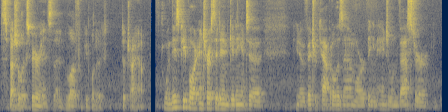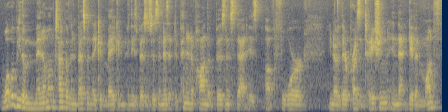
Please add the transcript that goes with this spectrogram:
special experience that I'd love for people to, to try out. When these people are interested in getting into you know venture capitalism or being an angel investor, what would be the minimum type of investment they could make in, in these businesses, and is it dependent upon the business that is up for you know their presentation in that given month,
